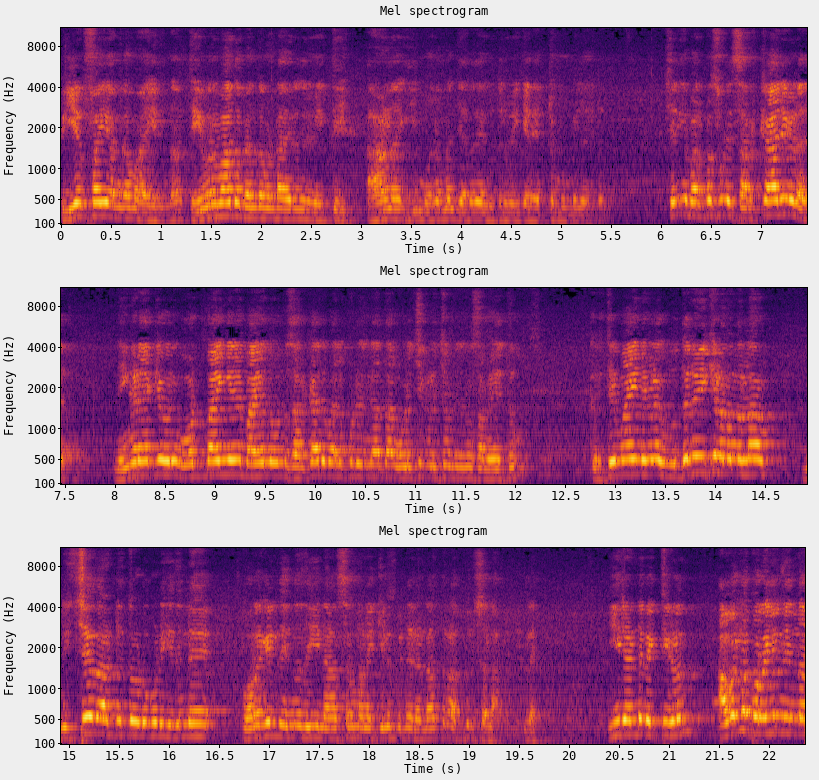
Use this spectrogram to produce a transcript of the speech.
പി എഫ് ഐ അംഗമായിരുന്ന തീവ്രവാദ ബന്ധമുണ്ടായിരുന്ന ഒരു വ്യക്തി ആണ് ഈ മുനമ്പൻ ജനതയെ ഉപദ്രവിക്കാൻ ഏറ്റവും മുമ്പിൽ നിൽക്കുന്നത് ശരിക്കും പർപ്പസ്ഫുള്ളി സർക്കാരുകൾ നിങ്ങളുടെയൊക്കെ ഒരു വോട്ട് ബാങ്കിനെ ഭയന്നുകൊണ്ട് സർക്കാർ പലപ്പോഴും ഇതിനകത്ത് ഒളിച്ചു ഒളിച്ച് കളിച്ചുകൊണ്ടിരുന്ന സമയത്തും കൃത്യമായി നിങ്ങളെ ഉപദ്രവിക്കണമെന്നുള്ള നിശ്ചയദാർഢ്യത്തോടു കൂടി ഇതിന്റെ പുറകിൽ നിന്നത് ഈ നാസർ മലക്കിലും പിന്നെ രണ്ടാമത്തെ അബ്ദുൽ സലാം അല്ലേ? ഈ രണ്ട് വ്യക്തികളും അവരുടെ പുറകിൽ നിന്ന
